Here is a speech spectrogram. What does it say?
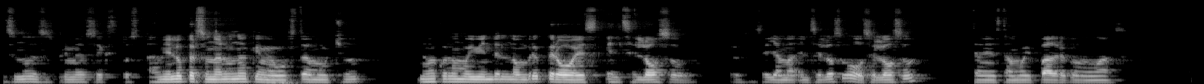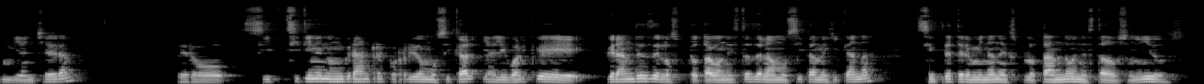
Es uno de sus primeros éxitos. A mí en lo personal una que me gusta mucho, no me acuerdo muy bien del nombre, pero es El Celoso. Se llama El Celoso o Celoso. También está muy padre como más bianchera. Pero sí, sí tienen un gran recorrido musical y al igual que grandes de los protagonistas de la música mexicana, siempre terminan explotando en Estados Unidos.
